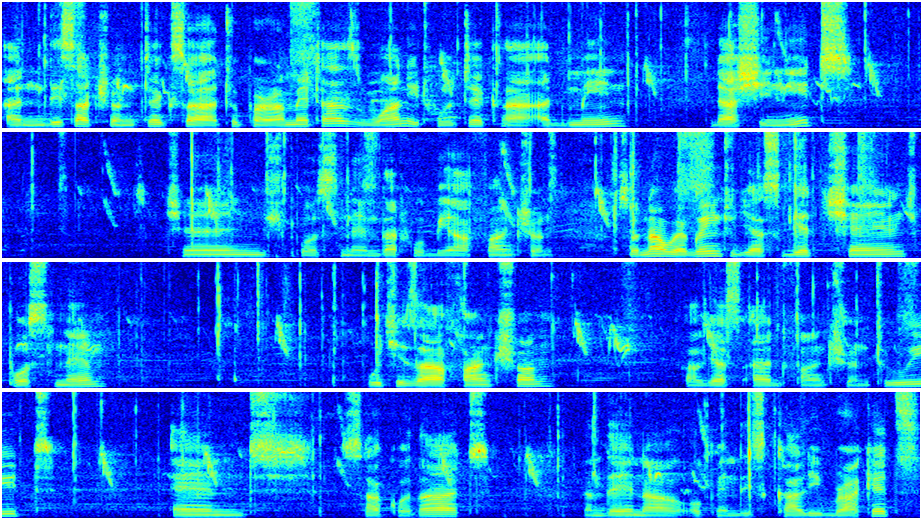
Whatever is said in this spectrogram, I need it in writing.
And this action takes uh, two parameters. One it will take the admin dash init. Change post name that will be our function. So now we're going to just get change post name which is our function. I'll just add function to it and circle that and then I'll open these curly brackets.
